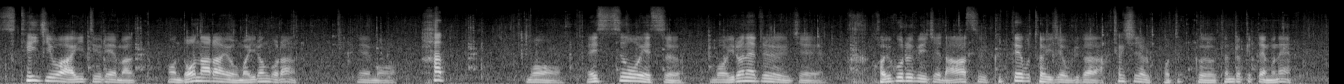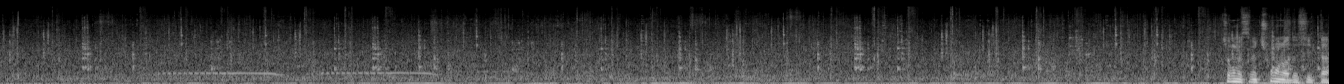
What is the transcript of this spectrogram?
스테이지와 아이들의 막어너 알아요 막 이런 거랑 예 뭐 핫 뭐 SOS 뭐 이런 애들 이제 걸그룹이 이제 나왔을 그때부터 이제 우리가 학창 시절 그 견뎠기 때문에 조금 있으면 총을 얻을 수 있다.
